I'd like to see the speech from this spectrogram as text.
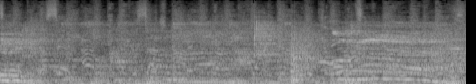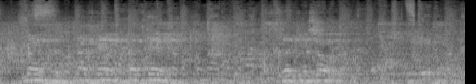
ールフリップさあ行きましょう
